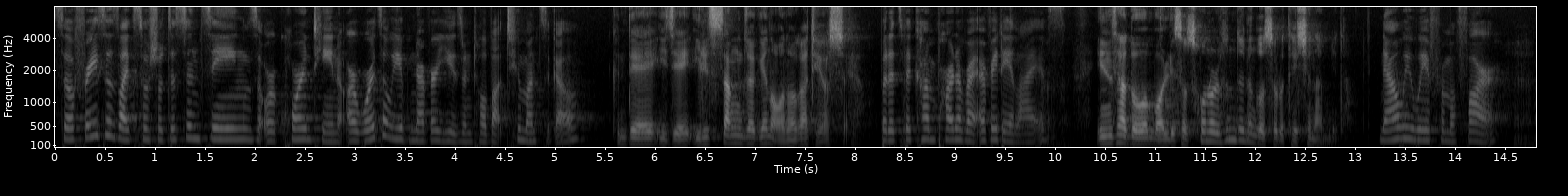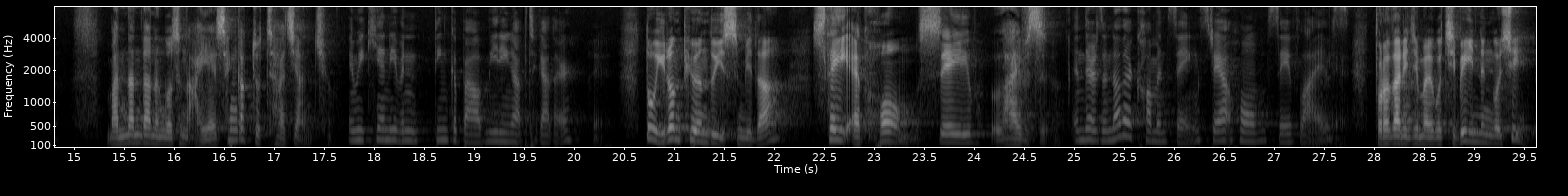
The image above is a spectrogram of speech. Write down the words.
So phrases like social distancing or quarantine are words that we have never used until about two months ago, 근데 이제 일상적인 언어가 되었어요. but it's become part of our everyday lives. 인사도 멀리서 손을 흔드는 것으로 대신합니다. Now we wave from afar, 만난다는 것은 아예 생각조차 하지 않죠. and we can't even think about meeting up together. 또 이런 표현도 있습니다. Stay at home, save lives. And there's another common saying stay at home, save lives. 돌아다니지 말고 집에 있는 것이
